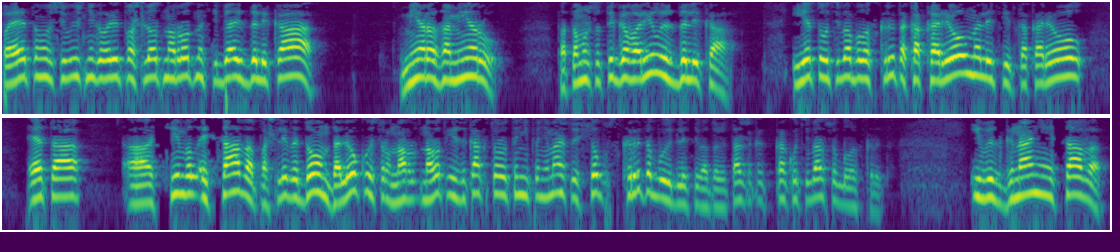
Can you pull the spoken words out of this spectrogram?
Поэтому Всевышний говорит, пошлет народ на тебя издалека, мера за меру, потому что ты говорил издалека. И это у тебя было скрыто, как орел налетит, как орел, это э, символ Исава, пошли в дом, далекую страну, народ, языка, которого ты не понимаешь, то есть все скрыто будет для тебя тоже, так же, как, как у тебя все было скрыто. И в изгнании Исава,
